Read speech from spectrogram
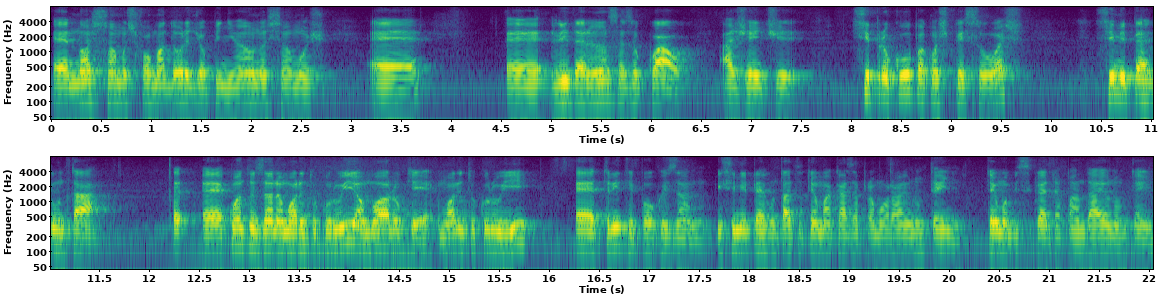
é, nós somos formadores de opinião, nós somos é, é, lideranças o qual a gente se preocupa com as pessoas. Se me perguntar é, é, quantos anos eu moro em Tucuruí, eu moro o quê? Eu moro em Tucuruí é, 30 e poucos anos. E se me perguntar, tu tem uma casa para morar? Eu não tenho. Tem uma bicicleta para andar? Eu não tenho.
